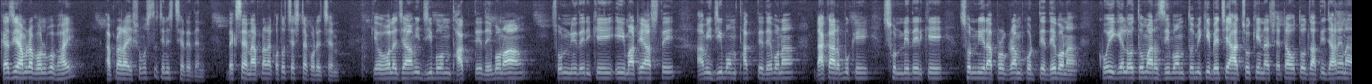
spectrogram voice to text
কাজে আমরা বলব, ভাই, আপনারা এই সমস্ত জিনিস ছেড়ে দেন। দেখছেন, আপনারা কত চেষ্টা করেছেন। কেউ বলে যে আমি জীবন থাকতে দেব না। সন্নিদেরকে এই মাঠে আসতে আমি জীবন থাকতে দেব না। ডাকার বুকে সন্নিদেরকে সন্নিরা প্রোগ্রাম করতে দেব না। কই গেল তোমার জীবন? তুমি কি বেঁচে আছো কি না সেটাও তো জাতি জানে না।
